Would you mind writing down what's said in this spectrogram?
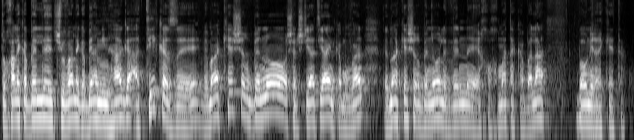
תוכל לקבל תשובה לגבי המנהג העתיק הזה, ומה הקשר בינו, של שתיית יין כמובן, ומה הקשר בינו לבין חוכמת הקבלה. בואו נראה קטע.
